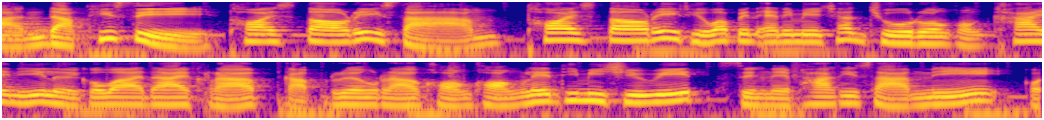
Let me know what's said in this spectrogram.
อันดับที่ 4 Toy Story 3 Toy Story ถือว่าเป็นแอนิเมชันชูโรงของค่ายนี้เลยก็ว่าได้ครับ กับเรื่องราวของของเล่นที่มีชีวิต ซึ่งในภาคที่ 3 นี้ก็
